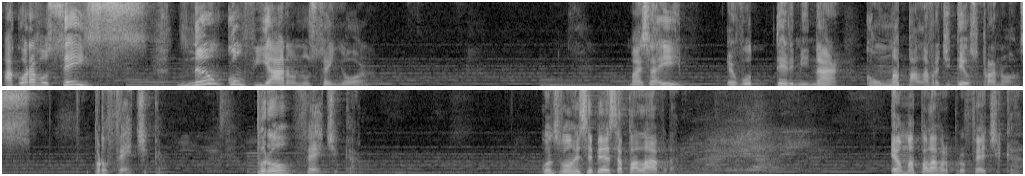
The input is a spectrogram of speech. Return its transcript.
Agora vocês não confiaram no Senhor. Mas aí, eu vou terminar com uma palavra de Deus para nós, profética. Profética. Quantos vão receber essa palavra? É uma palavra profética.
